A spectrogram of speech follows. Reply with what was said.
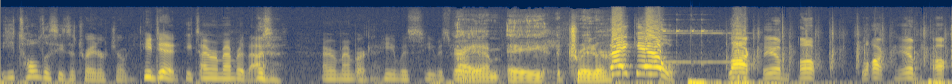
he told us he's a traitor, Jody. He did. He did. I remember that. I remember. He was he was very. I am a traitor. Thank you. Lock him up. Lock him up.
